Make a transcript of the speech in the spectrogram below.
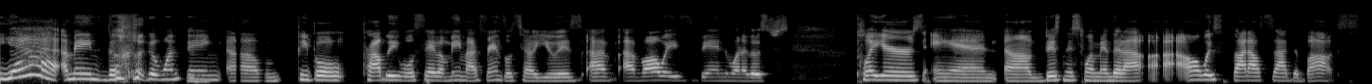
Yeah, I mean the the one mm-hmm. thing um, people probably will say about me, my friends will tell you is I've I've always been one of those players and um, businesswomen that I, I, always thought outside the box.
